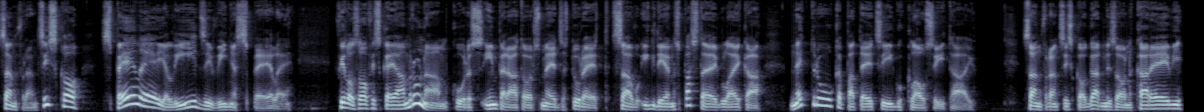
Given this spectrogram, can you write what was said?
San Francisco spēlēja līdzi viņa spēlē filozofiskajām runām, kuras imperators mēdza turēt savu ikdienas pastaigu laikā, netrūka pateicīgu klausītāju. San Francisco garnizona kareivi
